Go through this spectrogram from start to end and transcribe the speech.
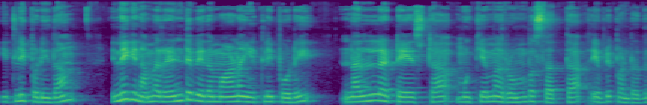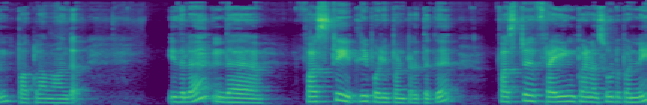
இட்லி பொடி தான். இன்றைக்கி நம்ம ரெண்டு விதமான இட்லி பொடி நல்ல டேஸ்ட்டாக முக்கியமாக ரொம்ப சத்தாக எப்படி பண்ணுறதுன்னு பார்க்கலாம் வாங்க. இதில் இந்த ஃபஸ்ட்டு இட்லி பொடி பண்ணுறதுக்கு ஃபஸ்ட்டு ஃப்ரையிங் பேனை சூடு பண்ணி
